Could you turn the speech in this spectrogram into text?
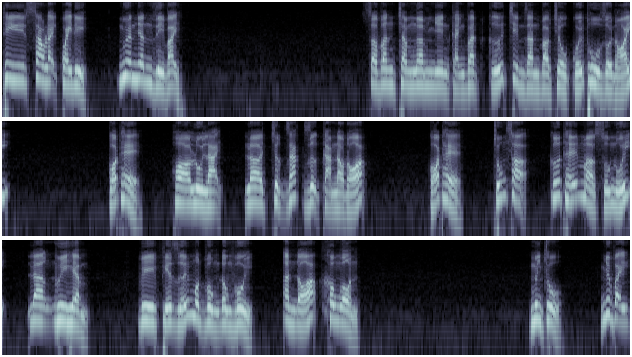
thì sao lại quay đi? Nguyên nhân gì vậy? Sở vân trầm ngâm nhìn cảnh vật cứ chìm dần vào chiều cuối thu rồi nói. Có thể họ lùi lại là trực giác dự cảm nào đó. Có thể chúng sợ cứ thế mà xuống núi là nguy hiểm vì phía dưới một vùng đồng vùi ẩn đó không ổn. Minh chủ, như vậy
